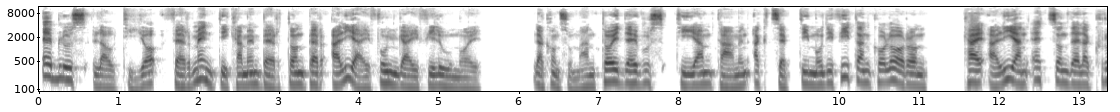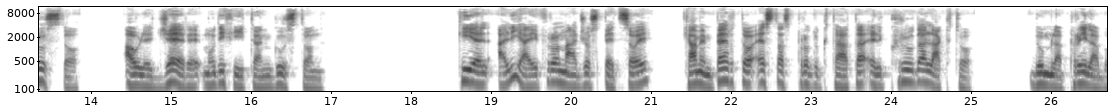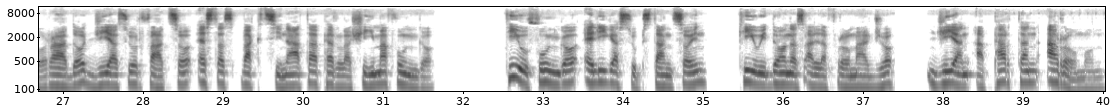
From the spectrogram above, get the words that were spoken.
Eblus lautio fermenti camemberton per aliai fungai filumoi. La consumantoi devus tiam tamen accepti modifitan coloron cae alian etzon de la crusto, au leggere modifitan guston. Ciel aliai fromaggio spezzoi, camemberto estas productata el cruda lacto. Dum la prilaborado gia surfazzo estas vaccinata per la scima fungo. Tiu fungo eligas substanzoin kiui donas alla fromaggio gian apartan aromon.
